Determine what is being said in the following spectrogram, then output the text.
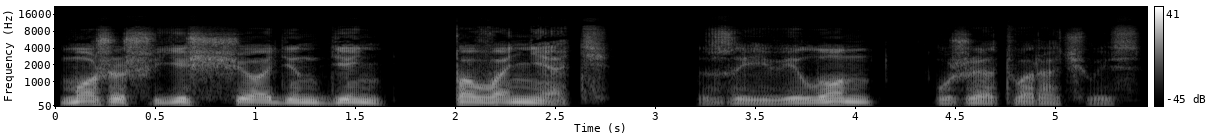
можешь еще один день повонять, — заявил он, уже отворачиваясь.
